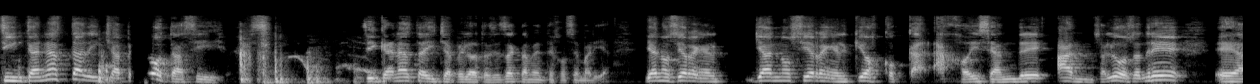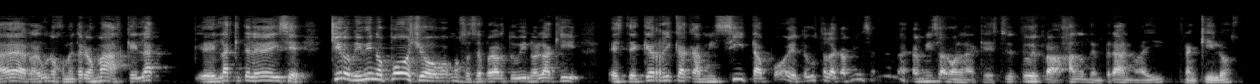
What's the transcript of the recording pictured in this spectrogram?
sin canasta de hinchapelotas, sí. Sin canasta y chapelotas, exactamente, José María. Ya no cierren el, ya no cierren el kiosco, carajo, dice André An. Saludos, André. Eh, a ver, algunos comentarios más. Que la, eh, Lucky TV dice, quiero mi vino pollo. Vamos a separar tu vino, Lucky. Este, qué rica camisita, pollo. ¿Te gusta la camisa? Una camisa con la que estuve trabajando temprano ahí, tranquilos.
